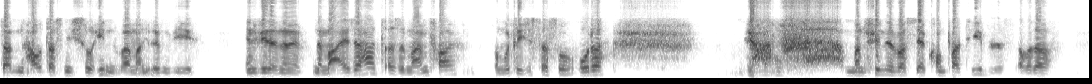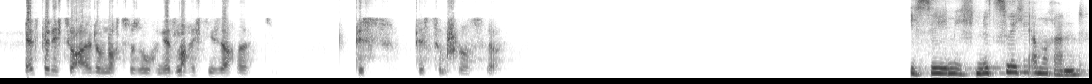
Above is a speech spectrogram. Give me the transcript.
dann haut das nicht so hin, weil man irgendwie entweder eine, eine Meise hat, also in meinem Fall, vermutlich ist das so, oder ja, man findet was sehr Kompatibles, aber da Album noch zu suchen. Jetzt mache ich die Sache bis, bis zum Schluss, ja. Ich sehe mich nützlich am Rand.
